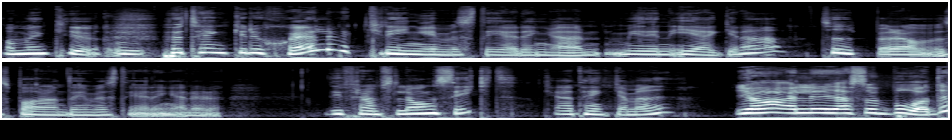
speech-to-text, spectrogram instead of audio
Ja. men kul. Mm. Hur tänker du själv kring investeringar med din egna typer av sparande och investeringar? Det är främst lång sikt kan jag tänka mig. Ja, eller alltså både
